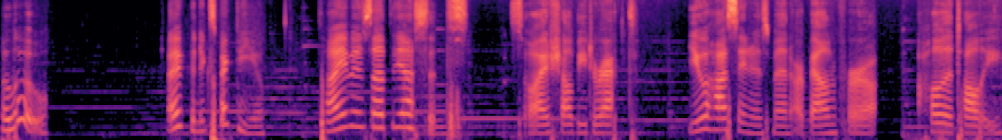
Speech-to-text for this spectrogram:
Hello. I've been expecting you. Time is of the essence, so I shall be direct. Yuhase and his men are bound for Halatali.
